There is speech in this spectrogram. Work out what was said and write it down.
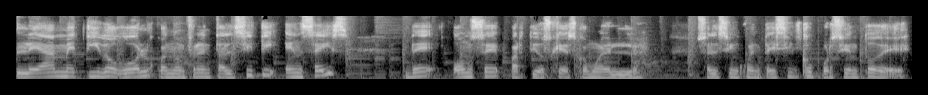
le ha metido gol cuando enfrenta al City en seis de 11 partidos, que es como el el 55% de,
